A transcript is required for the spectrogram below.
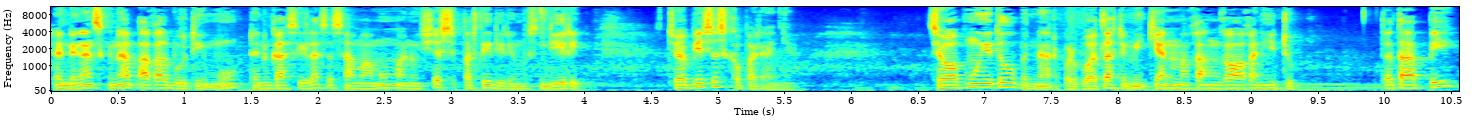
dan dengan segenap akal budimu, dan kasihlah sesamamu manusia seperti dirimu sendiri. Jawab Yesus kepadanya, Jawabmu itu benar, berbuatlah demikian, maka engkau akan hidup. Tetapi,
